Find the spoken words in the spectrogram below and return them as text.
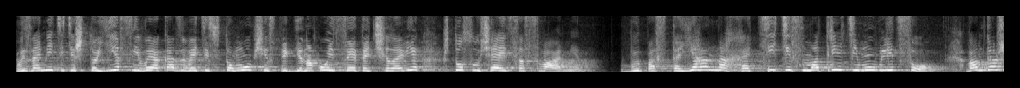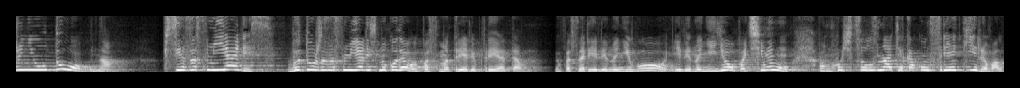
вы заметите, что если вы оказываетесь в том обществе, где находится этот человек, что случается с вами? Вы постоянно хотите смотреть ему в лицо. Вам даже неудобно. Все засмеялись, вы тоже засмеялись, но куда вы посмотрели при этом? Посмотрели на него или на нее? Почему? Вам хочется узнать, а как он среагировал,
